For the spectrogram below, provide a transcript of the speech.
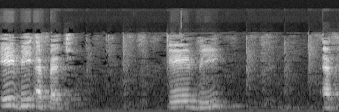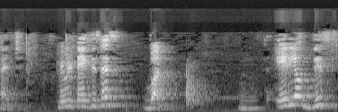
ABFH ABFH. We will take this as 1. Area of this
